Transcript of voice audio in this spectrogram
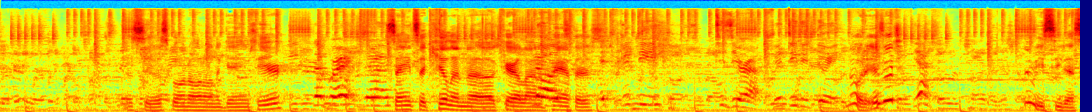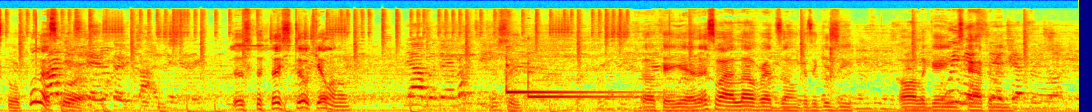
Let's see what's going on on the games here. The. The, Saints are killing uh, Carolina no, Panthers. It's, 50 to 0. 50 to 3. No, is it? Yes. Let me see that score. Pull that score just up. saying it's 35 to 3. they still killing them. Yeah, but they're about to. Let's see. Okay, yeah, that's why I love Red Zone because it gives you all the games missed it,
